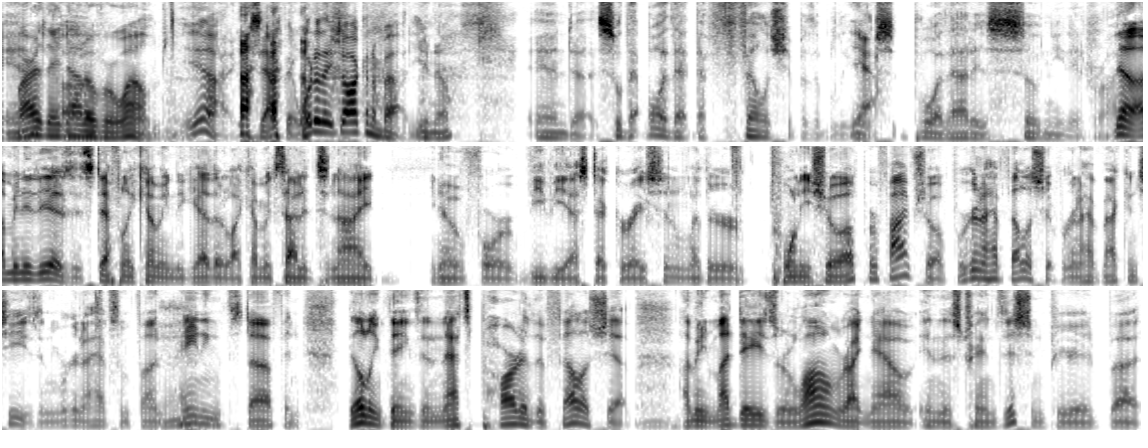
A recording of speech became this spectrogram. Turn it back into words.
Why are they not um, overwhelmed? yeah, exactly. what are they talking about? You know, and uh, so that boy, that that fellowship of the believers, boy, that is so needed, right? No, I mean it is. It's definitely coming together. Like I'm excited tonight. You know, for VBS decoration, whether 20 show up or five show up, we're gonna have fellowship. We're gonna have mac and cheese, and we're gonna have some fun Yeah. painting stuff and building things, and that's part of the fellowship. Mm. I mean, my days are long right now in this transition period, but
